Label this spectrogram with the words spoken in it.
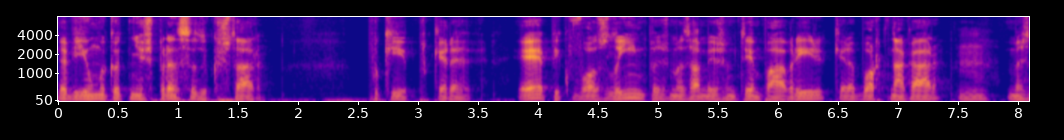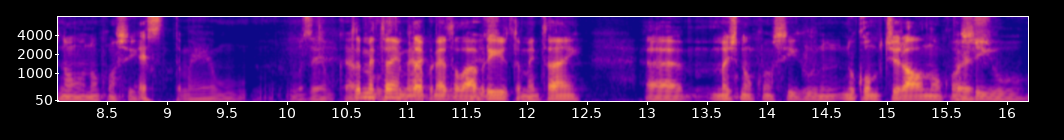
Havia uma que eu tinha esperança de gostar. Porquê? Porque era épico, vozes limpas, mas ao mesmo tempo a abrir, que era Bork Nagar, Hum. mas não, não consigo. Esse também é um. Mas é um bocado. também tem black metal a abrir, também tem, ah, mas não consigo, no cômputo geral, não consigo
